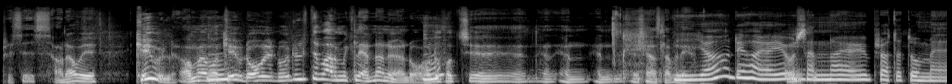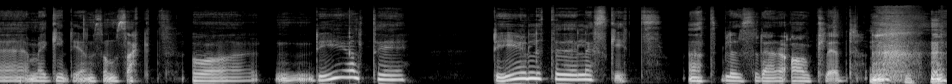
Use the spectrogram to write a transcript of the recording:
Precis, ja det har vi. Kul! Ja men vad mm. kul, då, då är du lite varm i kläderna nu ändå. Har du mm. fått eh, en, en, en, en, känsla för det? Ja, det har jag ju. Och mm. sen har jag ju pratat då med, med Gideon som sagt. Och det är ju alltid, det är ju lite läskigt att bli sådär avklädd. Mm. Mm.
